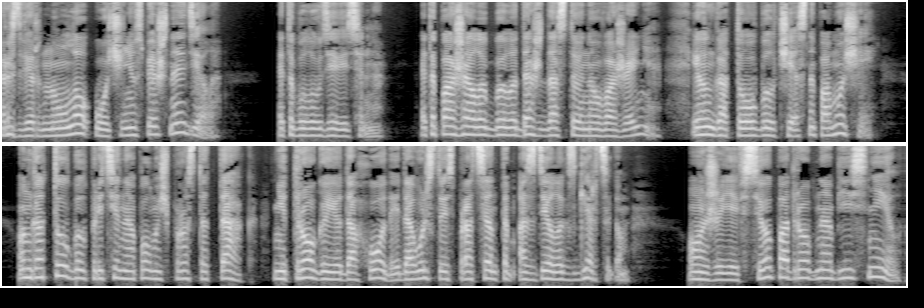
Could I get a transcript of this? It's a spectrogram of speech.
развернула очень успешное дело. Это было удивительно. Это, пожалуй, было даже достойно уважения, и он готов был честно помочь ей. Он готов был прийти на помощь просто так, не трогая ее дохода и довольствуясь процентом от сделок с герцогом. Он же ей все подробно объяснил,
